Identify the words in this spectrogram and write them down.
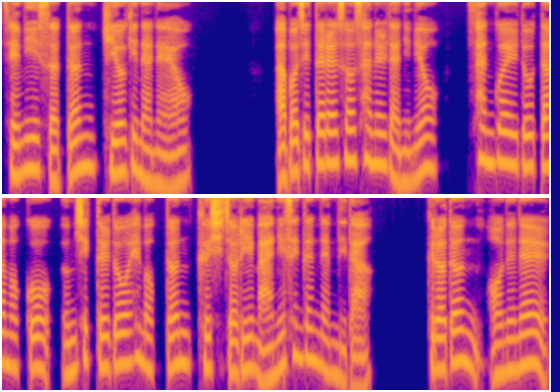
재미있었던 기억이 나네요. 아버지 따라서 산을 다니며 산과일도 따먹고 음식들도 해먹던 그 시절이 많이 생각납니다. 그러던 어느 날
